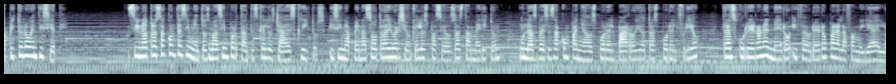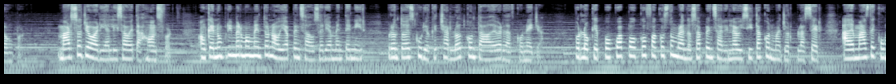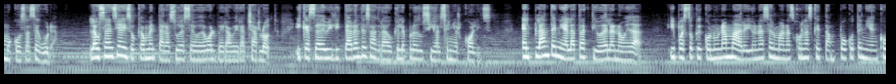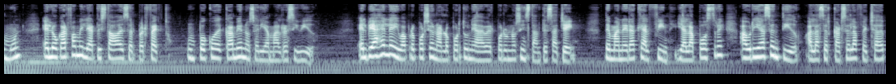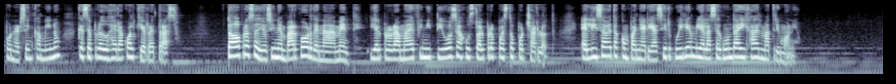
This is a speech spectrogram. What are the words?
Capítulo 27 sin otros acontecimientos más importantes que los ya descritos, y sin apenas otra diversión que los paseos hasta Meriton, unas veces acompañados por el barro y otras por el frío, transcurrieron enero y febrero para la familia de Longbourn. Marzo llevaría a Elizabeth a Hunsford. Aunque en un primer momento no había pensado seriamente en ir, pronto descubrió que Charlotte contaba de verdad con ella, por lo que poco a poco fue acostumbrándose a pensar en la visita con mayor placer, además de como cosa segura. La ausencia hizo que aumentara su deseo de volver a ver a Charlotte y que se debilitara el desagrado que le producía el señor Collins. El plan tenía el atractivo de la novedad, y puesto que con una madre y unas hermanas con las que tampoco tenía en común, el hogar familiar distaba de ser perfecto, un poco de cambio no sería mal recibido. El viaje le iba a proporcionar la oportunidad de ver por unos instantes a Jane, de manera que al fin y a la postre habría sentido, al acercarse la fecha de ponerse en camino, que se produjera cualquier retraso. Todo procedió, sin embargo, ordenadamente, y el programa definitivo se ajustó al propuesto por Charlotte. Elizabeth acompañaría a Sir William y a la segunda hija del matrimonio.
